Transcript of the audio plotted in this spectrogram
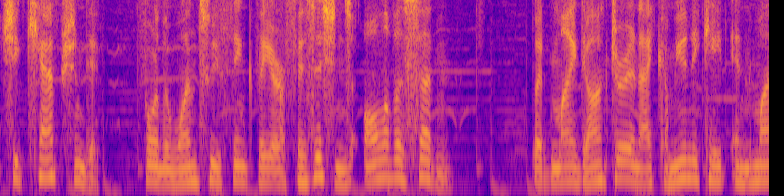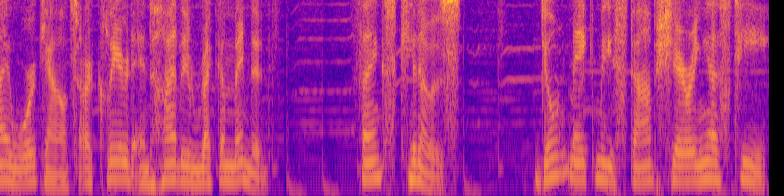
She captioned it, for the ones who think they are physicians all of a sudden. But my doctor and I communicate and my workouts are cleared and highly recommended. Thanks kiddos. Don't make me stop sharing ST.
